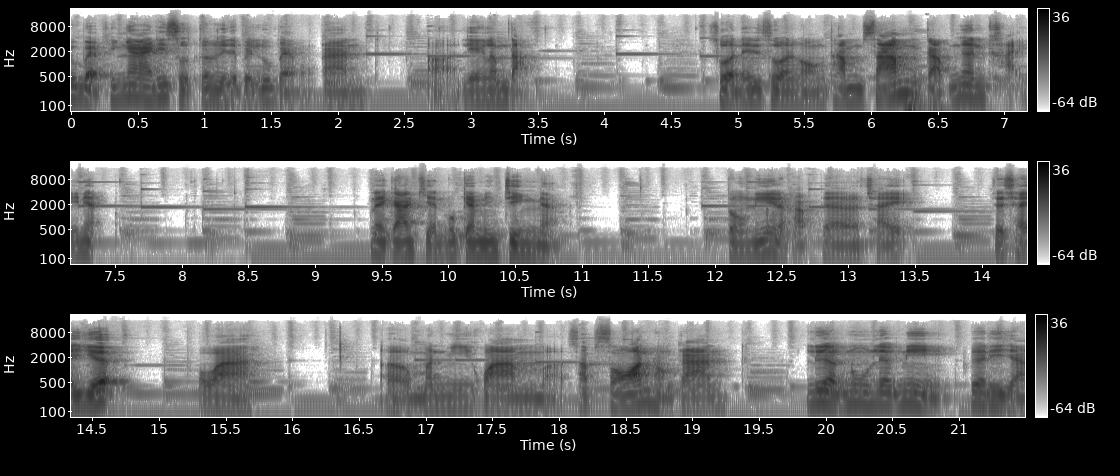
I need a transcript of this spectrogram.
รูปแบบที่ง่ายที่สุดก็คือจะเป็นรูปแบบของการเอ่อเรียงลำดับ ส่วนในส่วนของทำซ้ำกับเงื่อนไขเนี่ยในการเขียนโปรแกรมจริงๆเนี่ยตรงนี้นะครับจะใช้จะใช้เยอะ เพราะว่าเออมันมีความซับซ้อนของการเลือกนู่นเลือกนี่เพื่อที่จะ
